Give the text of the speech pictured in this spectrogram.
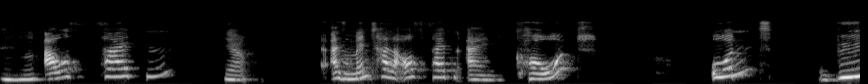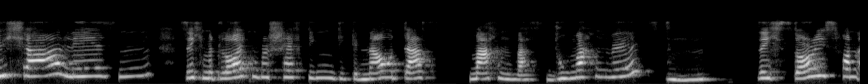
Mhm. Auszeiten. Ja. Also mentale Auszeiten, ein Coach und Bücher lesen, sich mit Leuten beschäftigen, die genau das machen, was du machen willst, mhm. sich Stories von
